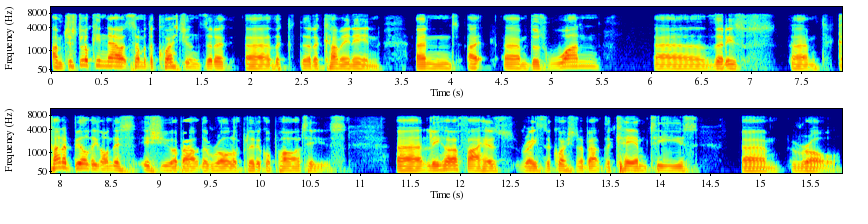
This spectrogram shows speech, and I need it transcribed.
I'm just looking now at some of the questions that are uh, the, that are coming in, and I, um, there's one uh, that is um, kind of building on this issue about the role of political parties. Uh, Li Hefei has raised the question about the KMT's um, role,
